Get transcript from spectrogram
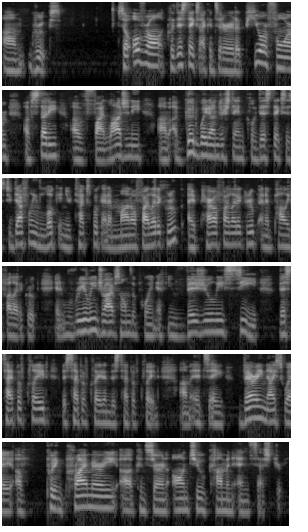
um, groups. So overall, cladistics, I consider it a pure form of study of phylogeny. Um, a good way to understand cladistics is to definitely look in your textbook at a monophyletic group, a paraphyletic group, and a polyphyletic group. It really drives home the point if you visually see this type of clade, this type of clade, and this type of clade. Um, it's a very nice way of putting primary uh, concern onto common ancestry.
